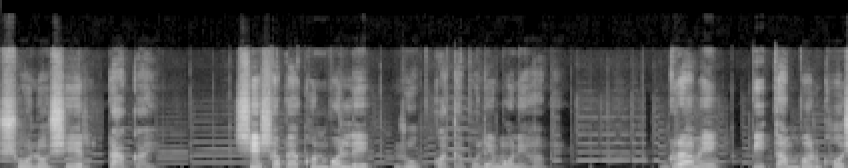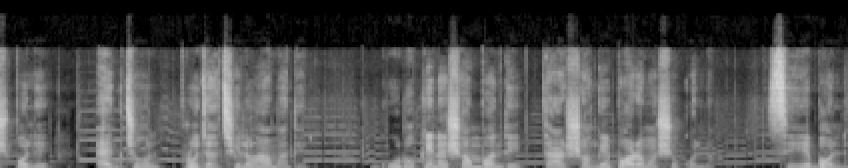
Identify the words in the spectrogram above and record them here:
ষোলো সের টাকায়। সেসব এখন বললে রূপকথা বলে মনে হবে। গ্রামে পীতাম্বর ঘোষ বলে একজন প্রজা ছিল আমাদের। গরু কেনার সম্বন্ধে তার সঙ্গে পরামর্শ করলাম। সে বললে,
